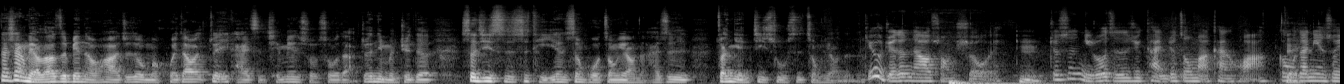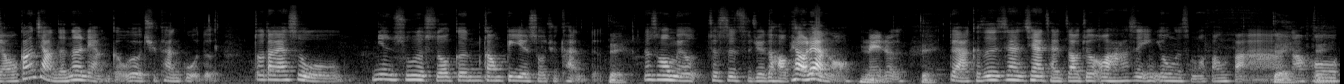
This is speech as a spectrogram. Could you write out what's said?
那像聊到这边的话，就是我们回到最一开始前面所说的啊，就是你们觉得设计师是体验生活重要呢，还是钻研技术是重要的呢？其实我觉得那要双修哎、嗯，就是你如果只是去看，你就走马看花，跟我在念书一样。我刚讲的那两个，我有去看过的，都大概是我念书的时候跟刚毕业的时候去看的。对，那时候没有，就是只觉得好漂亮哦、没了。对，对啊。可是现在现在才知道就，哇，它是应用了什么方法啊对，然后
